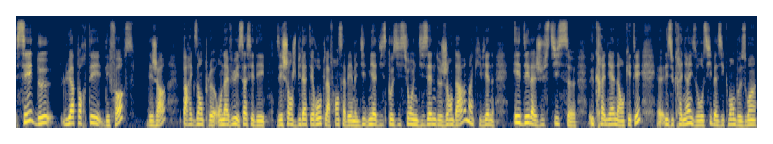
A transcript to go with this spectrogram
c'est de lui apporter des forces déjà, par exemple, on a vu, et ça c'est des échanges bilatéraux que la France avait mis à disposition une dizaine de gendarmes hein, qui viennent aider la justice euh, ukrainienne à enquêter. Euh, les Ukrainiens, ils ont aussi basiquement besoin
